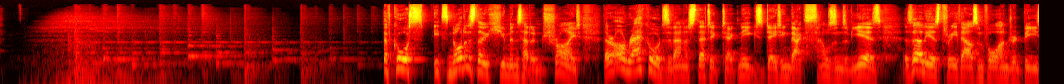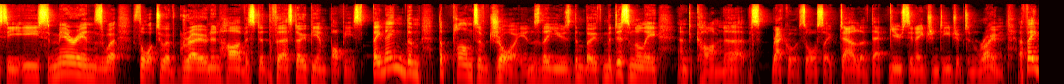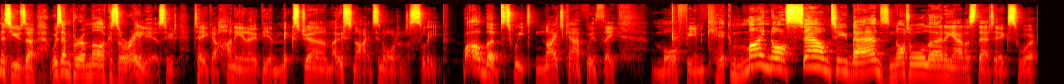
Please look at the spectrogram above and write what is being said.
Of course, it's not as though humans hadn't tried. There are records of anesthetic techniques dating back thousands of years. As early as 3400 BCE, Sumerians were thought to have grown and harvested the first opium poppies. They named them the plant of joy, and they used them both medicinally and to calm nerves. Records also tell of their use in ancient Egypt and Rome. A famous user was Emperor Marcus Aurelius, who'd take a honey and opium mixture most nights in order to sleep. While the sweet nightcap with the morphine kick might not sound too bad. Not all early anesthetics were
